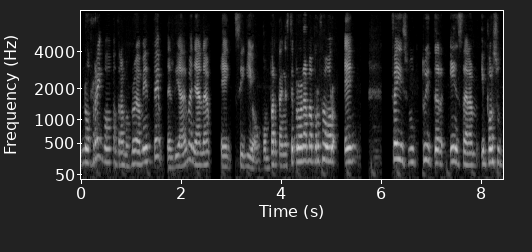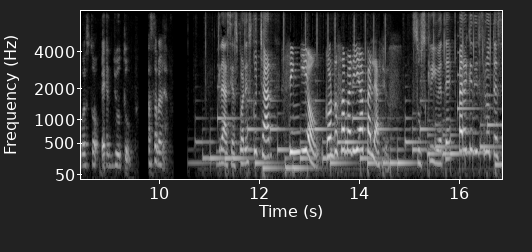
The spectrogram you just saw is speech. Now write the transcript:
Nos reencontramos nuevamente el día de mañana en Sin Compartan este programa, por favor, en Facebook, Twitter, Instagram y por supuesto en YouTube. Hasta mañana. Gracias por escuchar Sin Guión con Rosa María Palacios. Suscríbete para que disfrutes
